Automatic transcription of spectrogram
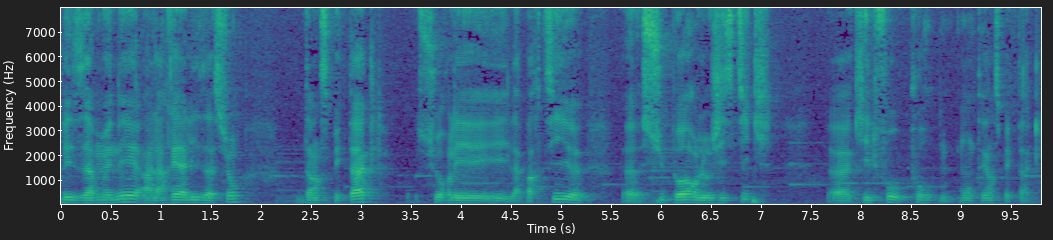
les amener à la réalisation d'un spectacle sur la partie euh, support logistique qu'il faut pour monter un spectacle.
